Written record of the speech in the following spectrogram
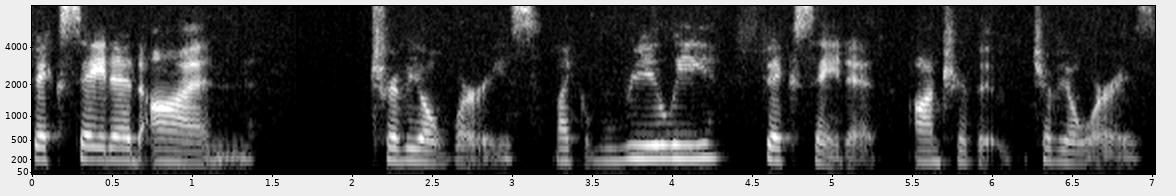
fixated on trivial worries, like really fixated on trivi- trivial worries,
